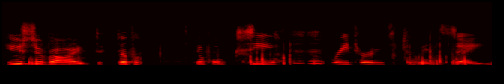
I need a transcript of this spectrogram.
He survived. The, the Foxy returns to insane.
